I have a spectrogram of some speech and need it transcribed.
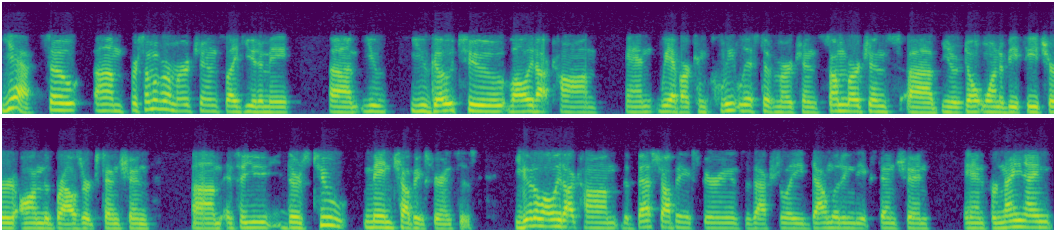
Yeah. So um, for some of our merchants like Udemy, um, you you go to lolli.com and we have our complete list of merchants. Some merchants, uh, you know, don't want to be featured on the browser extension. Um, and so you, there's two main shopping experiences. You go to lolli.com. The best shopping experience is actually downloading the extension. And for 99,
